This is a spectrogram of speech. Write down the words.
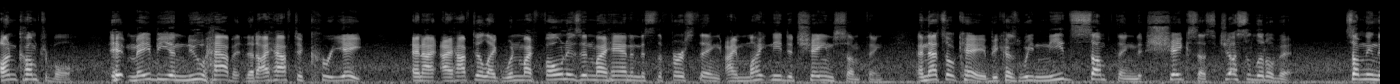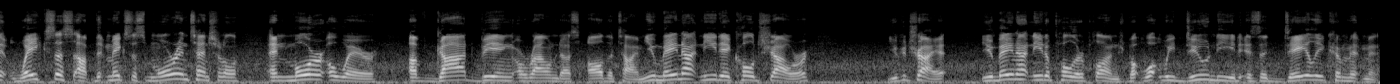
uncomfortable. It may be a new habit that I have to create. And I, I, have to, like, when my phone is in my hand and it's the first thing, I might need to change something. And that's okay because we need something that shakes us just a little bit, something that wakes us up, that makes us more intentional and more aware of God being around us all the time. You may not need a cold shower, you could try it. You may not need a polar plunge, but what we do need is a daily commitment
